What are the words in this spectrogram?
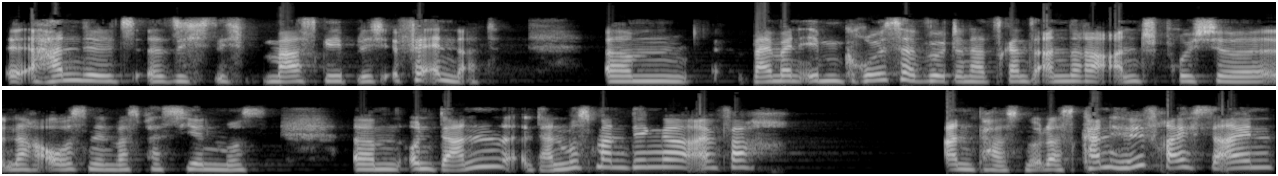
äh, handelt, äh, sich, sich maßgeblich verändert. Ähm, weil man eben größer wird, dann hat es ganz andere Ansprüche nach außen hin, was passieren muss. Ähm, und dann, dann muss man Dinge einfach anpassen. Oder es kann hilfreich sein,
